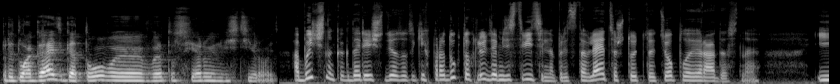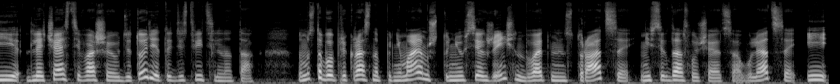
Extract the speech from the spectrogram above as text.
предлагать, готовы в эту сферу инвестировать. Обычно, когда речь идет о таких продуктах, людям действительно представляется, что это теплое и радостное. И для части вашей аудитории это действительно так. Но мы с тобой прекрасно понимаем, что не у всех женщин бывает менструация, не всегда случается овуляция, и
